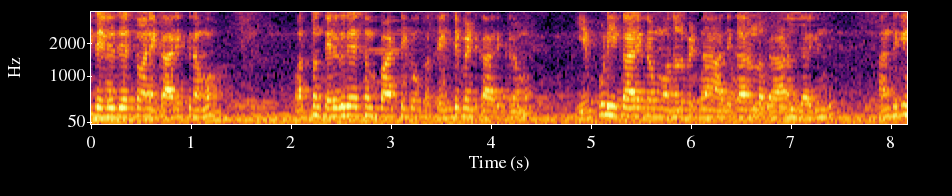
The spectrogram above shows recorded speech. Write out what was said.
ఇంటింటికి తెలుగుదేశం అనే కార్యక్రమం మొత్తం తెలుగుదేశం పార్టీకి ఒక సెంటిమెంట్ కార్యక్రమం. ఎప్పుడు ఈ కార్యక్రమం మొదలుపెట్టినా అధికారంలోకి రావడం జరిగింది. అందుకే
